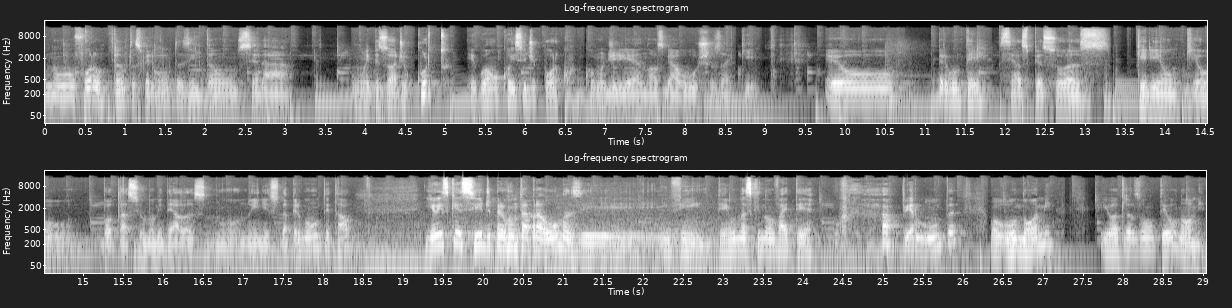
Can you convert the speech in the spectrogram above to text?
não foram tantas perguntas, então será um episódio curto, igual um coice de porco, como diria nós gaúchos aqui. Eu perguntei se as pessoas queriam que eu botasse o nome delas no, no início da pergunta e tal. E eu esqueci de perguntar para umas e, enfim, tem umas que não vai ter a pergunta, o nome, e outras vão ter o nome.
